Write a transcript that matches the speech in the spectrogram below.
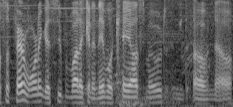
Also, fair warning, a supermod can enable chaos mode, and oh no.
